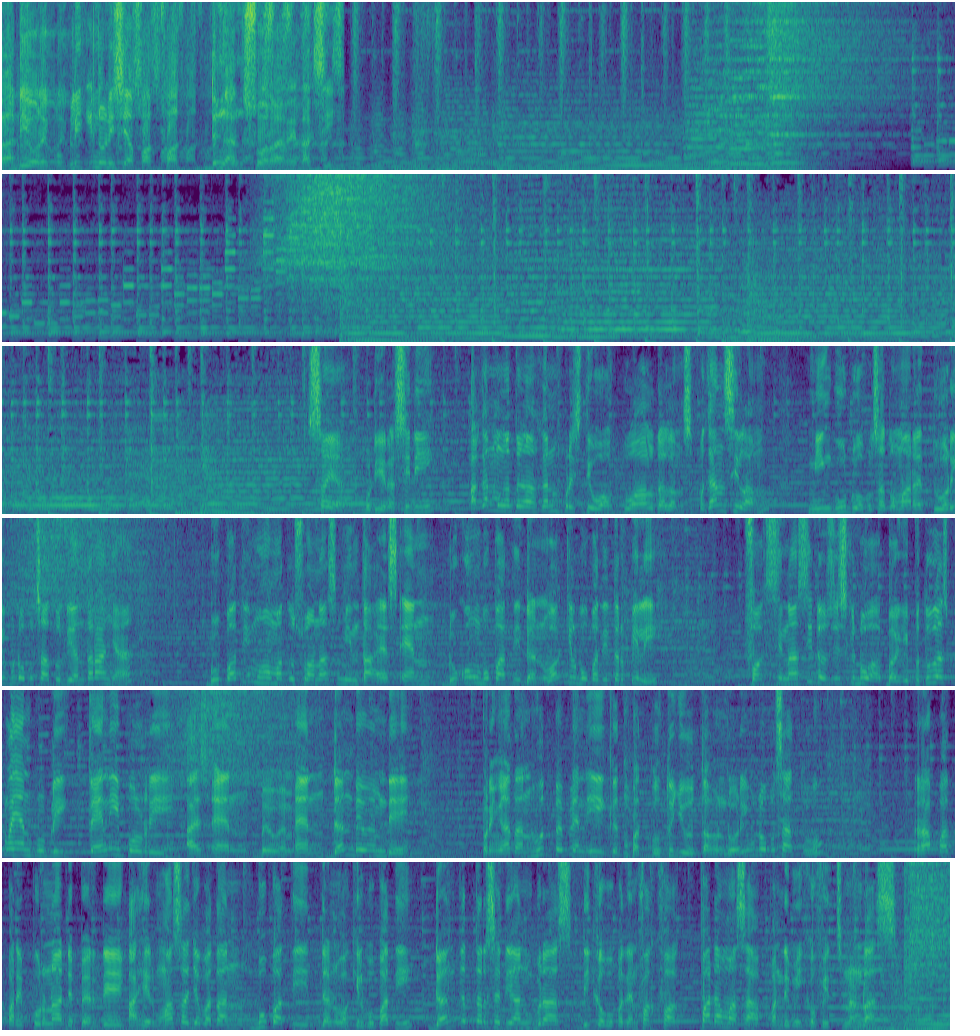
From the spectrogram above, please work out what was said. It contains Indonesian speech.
Radio Republik Indonesia Fak-Fak dengan suara redaksi. Saya, Budi Rasidi, akan mengetengahkan peristiwa aktual dalam sepekan silam, Minggu 21 Maret 2021 di antaranya, Bupati Muhammad Uswanas minta ASN dukung Bupati dan Wakil Bupati terpilih, vaksinasi dosis kedua bagi petugas pelayan publik TNI Polri, ASN, BUMN, dan BUMD, peringatan HUT PPNI ke-47 tahun 2021, rapat paripurna DPRD akhir masa jabatan Bupati dan Wakil Bupati, dan ketersediaan beras di Kabupaten Fakfak pada masa pandemi COVID-19.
